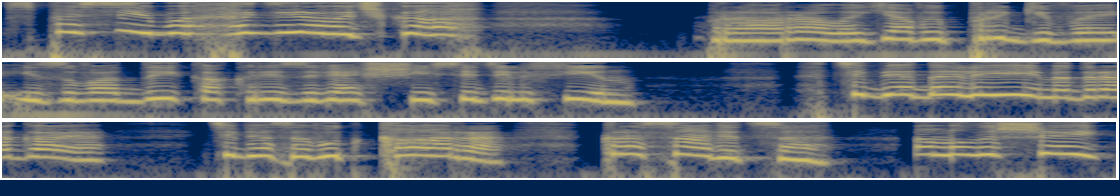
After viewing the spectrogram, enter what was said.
«Спасибо, девочка!» Проорала я, выпрыгивая из воды, как резвящийся дельфин. «Тебе дали имя, дорогая! Тебя зовут Кара, красавица, а малышей...»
